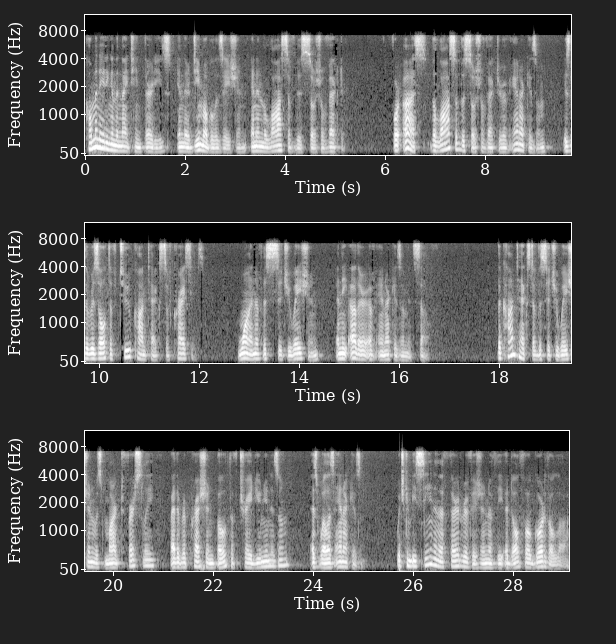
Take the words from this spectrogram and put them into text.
Culminating in the 1930s in their demobilization and in the loss of this social vector. For us, the loss of the social vector of anarchism is the result of two contexts of crises, one of the situation and the other of anarchism itself. The context of the situation was marked firstly by the repression both of trade unionism as well as anarchism which can be seen in the third revision of the Adolfo Gordo Law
